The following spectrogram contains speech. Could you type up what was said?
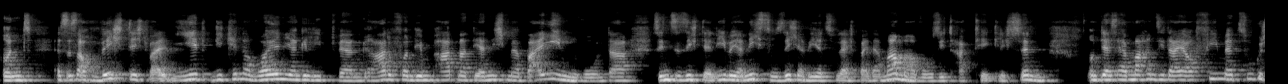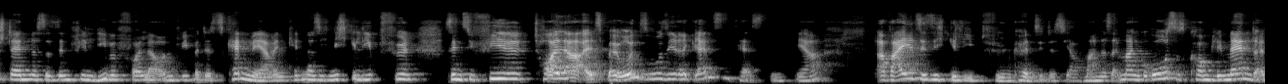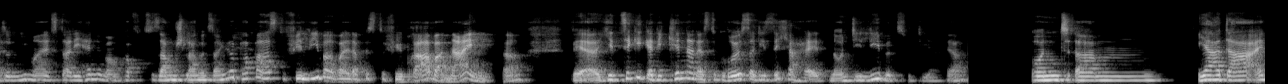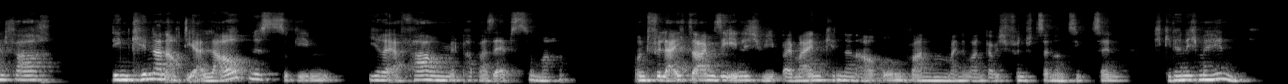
Und es ist auch wichtig, weil die Kinder wollen ja geliebt werden, gerade von dem Partner, der nicht mehr bei ihnen wohnt. Da sind sie sich der Liebe ja nicht so sicher wie jetzt vielleicht bei der Mama, wo sie tagtäglich sind. Und deshalb machen sie da ja auch viel mehr Zugeständnisse, sind viel liebevoller. Und wie wir das kennen wir ja, wenn Kinder sich nicht geliebt fühlen, sind sie viel toller als bei uns, wo sie ihre Grenzen testen. Ja. Aber weil sie sich geliebt fühlen, können sie das ja auch machen. Das ist immer ein großes Kompliment. Also niemals da die Hände beim Kopf zusammenschlagen und sagen, ja, Papa, hast du viel lieber, weil da bist du viel braver. Nein. Ja. Wer, je zickiger die Kinder, desto größer die Sicherheit ne, und die Liebe zu dir. Ja. Und ähm, ja, da einfach den Kindern auch die Erlaubnis zu geben, ihre Erfahrungen mit Papa selbst zu machen. Und vielleicht sagen sie ähnlich wie bei meinen Kindern auch irgendwann, meine waren, glaube ich, 15 und 17, ich gehe da nicht mehr hin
